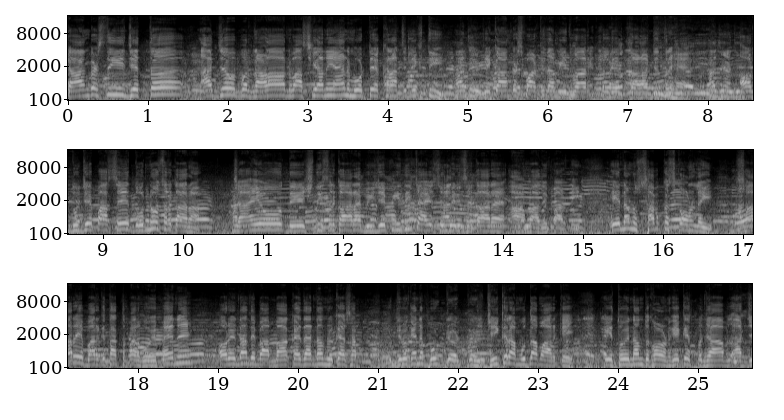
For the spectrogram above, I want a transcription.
ਕਾਂਗਰਸ ਦੀ ਜਿੱਤ ਅੱਜ ਬਰਨਾਲਾ ਨਿਵਾਸੀਆਂ ਨੇ ਐਨ ਮੋٹے ਅੱਖਰਾਂ 'ਚ ਲਿਖਤੀ ਕਿ ਕਾਂਗਰਸ ਪਾਰਟੀ ਦਾ ਉਮੀਦਵਾਰ ਕੁਲਦੀਪ ਕਾਲਾ ਜਿੱਤ ਰਿਹਾ ਹਾਂਜੀ, ਹਾਂਜੀ। ਹੈ ਔਰ ਦੂਜੇ ਪਾਸੇ ਦੋਨੋਂ ਸਰਕਾਰਾਂ ਚਾਹੇ ਉਹ ਦੇਸ਼ ਦੀ ਸਰਕਾਰ ਹੈ ਬੀਜੇਪੀ ਦੀ ਚਾਹੇ ਸੂਬੇ ਦੀ ਸਰਕਾਰ ਹੈ ਆਮ ਆਦਮੀ ਪਾਰਟੀ। ਇਹਨਾਂ ਨੂੰ ਸਬਕ ਸਿਖਾਉਣ ਲਈ ਸਾਰੇ ਵਰਗ ਤਤਪਰ ਹੋਏ ਪਏ ਨੇ ਔਰ ਇਹਨਾਂ ਦੇ ਬਾਕਾਇਦਾ ਇਹਨਾਂ ਨੂੰ ਕਹਿ ਸਭ ਜਿਵੇਂ ਕਹਿੰਦੇ ਫੁੱਟ ਠੀਕਰਾ ਮੁੱਦਾ ਮਾਰ ਕੇ ਇੱਥੋਂ ਇਹਨਾਂ ਨੂੰ ਦਿਖਾਉਣਗੇ ਕਿ ਪੰਜਾਬ ਅੱਜ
